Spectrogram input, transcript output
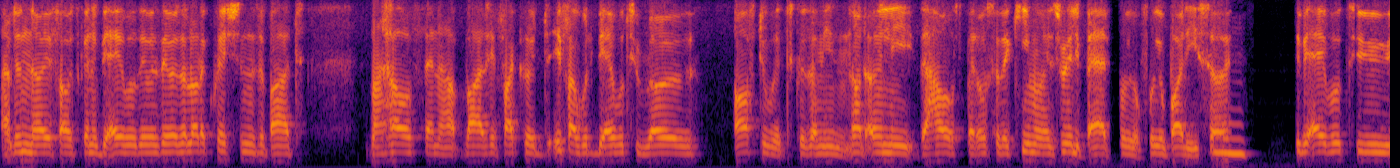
I didn't know if I was going to be able. There was there was a lot of questions about my health and about if I could if I would be able to row afterwards because I mean not only the health but also the chemo is really bad for for your body. So mm. to be able to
